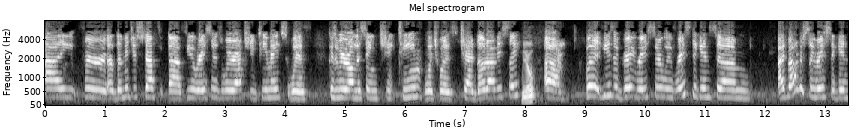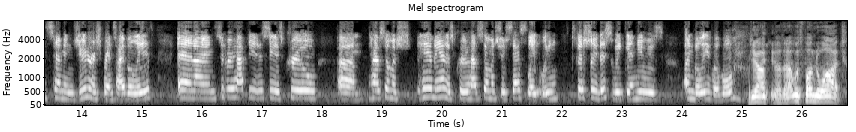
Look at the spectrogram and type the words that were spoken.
I for uh, the midget stuff, a few races, we were actually teammates with because we were on the same ch- team, which was Chad Boat, obviously. Yep. Um, but he's a great racer. We've raced against him. I've honestly raced against him in junior sprints, I believe, and I'm super happy to see his crew um, have so much. Him and his crew have so much success lately, especially this weekend. He was unbelievable. Yeah, uh, that was fun to watch.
